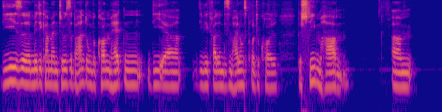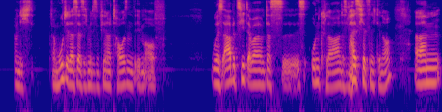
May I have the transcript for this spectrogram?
diese medikamentöse Behandlung bekommen hätten, die, er, die wir gerade in diesem Heilungsprotokoll beschrieben haben. Ähm, und ich vermute, dass er sich mit diesen 400.000 eben auf USA bezieht, aber das äh, ist unklar, das weiß ich jetzt nicht genau. Ähm,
